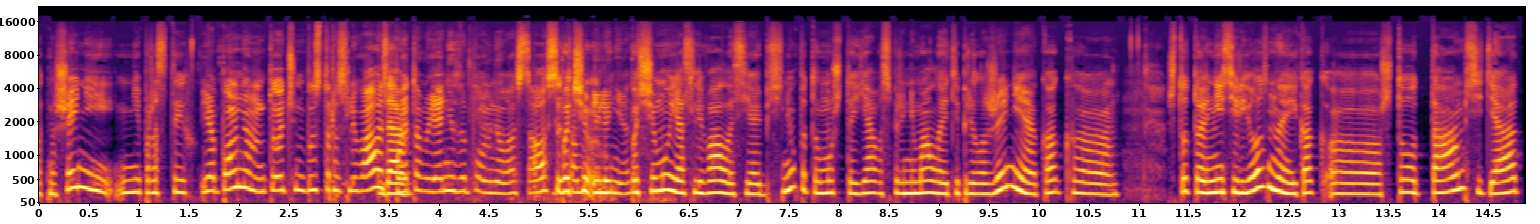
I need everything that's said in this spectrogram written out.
отношений непростых. Я помню, но ты очень быстро сливалась, да. поэтому я не запомнила, осталось почему, там или нет. Почему я сливалась, я объясню, потому что я воспринимала эти приложения как э, что-то несерьезное, и как э, что там сидят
